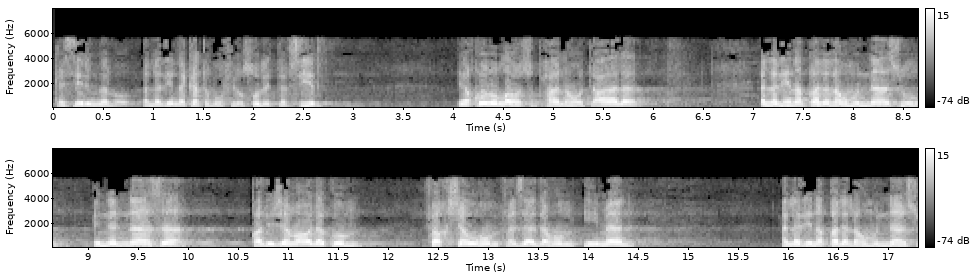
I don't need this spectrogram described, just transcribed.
كثير من الذين كتبوا في أصول التفسير. يقول الله سبحانه وتعالى الذين قال لهم الناس إن الناس قد جمعوا لكم فاخشوهم فزادهم إيمانا. الذين قال لهم الناس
